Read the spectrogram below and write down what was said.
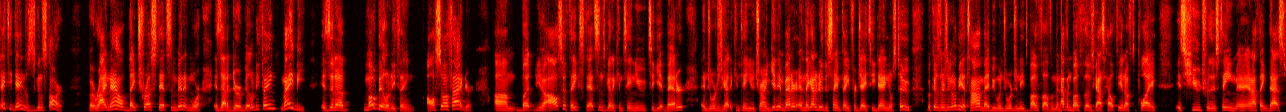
JT Daniels is going to start. But right now, they trust Stetson Bennett more. Is that a durability thing? Maybe. Is it a mobility thing? Also a factor. Um, but you know, I also think Stetson's going to continue to get better, and Georgia's got to continue to try and get him better, and they got to do the same thing for JT Daniels too, because there's going to be a time maybe when Georgia needs both of them, and having both of those guys healthy enough to play is huge for this team, and, and I think that's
